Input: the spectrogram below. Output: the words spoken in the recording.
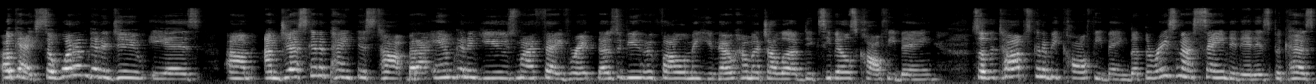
Okay, so what I'm going to do is um, I'm just going to paint this top, but I am going to use my favorite. Those of you who follow me, you know how much I love Dixie Belle's Coffee Bean. So the top's going to be Coffee Bean, but the reason I sanded it is because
